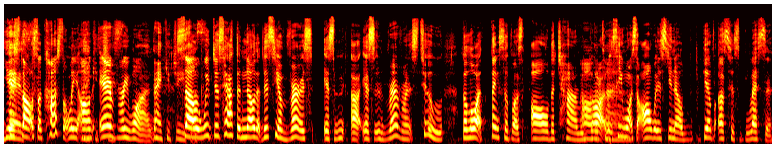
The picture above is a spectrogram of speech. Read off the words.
Yes. His thoughts are constantly on you, everyone. Thank you, Jesus. So we just have to know that this here verse is uh, is in reverence to the Lord thinks of us all the time, All the regardless. He wants to always, you know, give us His blessing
